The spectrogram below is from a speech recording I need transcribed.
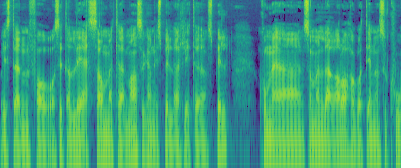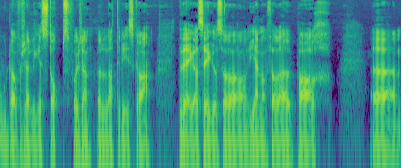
og istedenfor å sitte og lese om et tema, så kan de spille et lite spill. Hvor vi som en lærer da har gått inn og koda forskjellige stops, f.eks. at de skal bevege seg og så gjennomføre et par eh,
